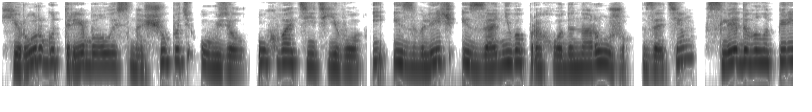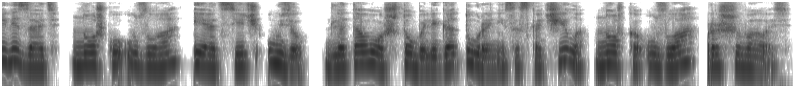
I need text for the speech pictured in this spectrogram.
Хирургу требовалось нащупать узел, ухватить его и извлечь из заднего прохода наружу. Затем следовало перевязать ножку узла и отсечь узел. Для того, чтобы лигатура не соскочила, ножка узла прошивалась.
